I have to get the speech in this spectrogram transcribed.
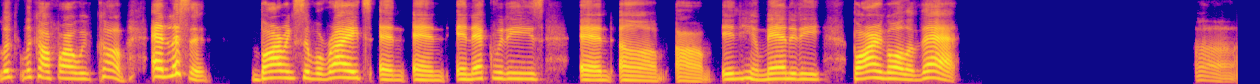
look look how far we've come. And listen, barring civil rights and and inequities and um, um, inhumanity, barring all of that, uh,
